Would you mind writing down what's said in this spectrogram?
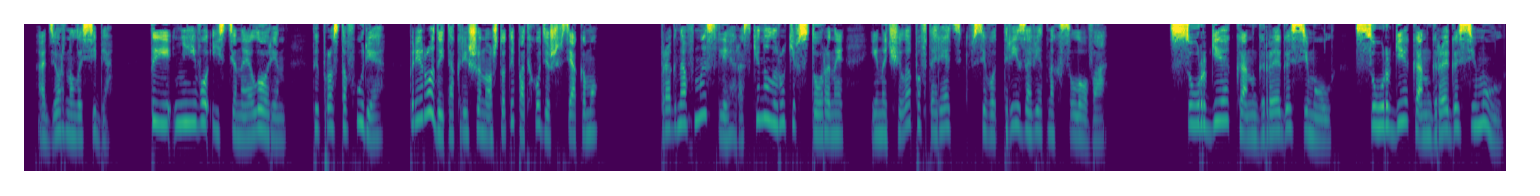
— одернула себя. «Ты не его истинная, Лорин, ты просто фурия, Природой так решено, что ты подходишь всякому». Прогнав мысли, раскинула руки в стороны и начала повторять всего три заветных слова. «Сурге конгрега симул», «Сурге конгрега симул»,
